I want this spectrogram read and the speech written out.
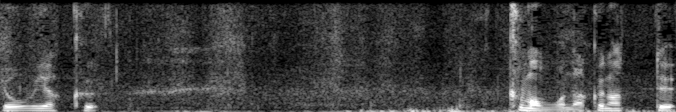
ようやく雲もなくなって。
